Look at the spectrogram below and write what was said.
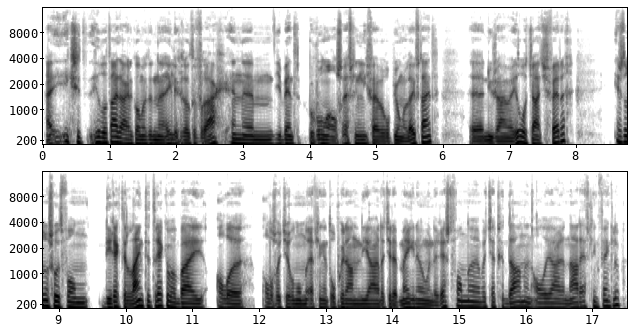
Nou, ik zit heel de tijd eigenlijk al met een eh, hele grote vraag. En um, je bent begonnen als Efteling-liefhebber op jonge leeftijd. Uh, nu zijn we heel wat jaartjes verder. Is er een soort van directe lijn te trekken waarbij alle alles wat je rondom de Efteling hebt opgedaan in de jaren dat je dat hebt meegenomen in de rest van uh, wat je hebt gedaan en alle jaren na de Efteling fanclub?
